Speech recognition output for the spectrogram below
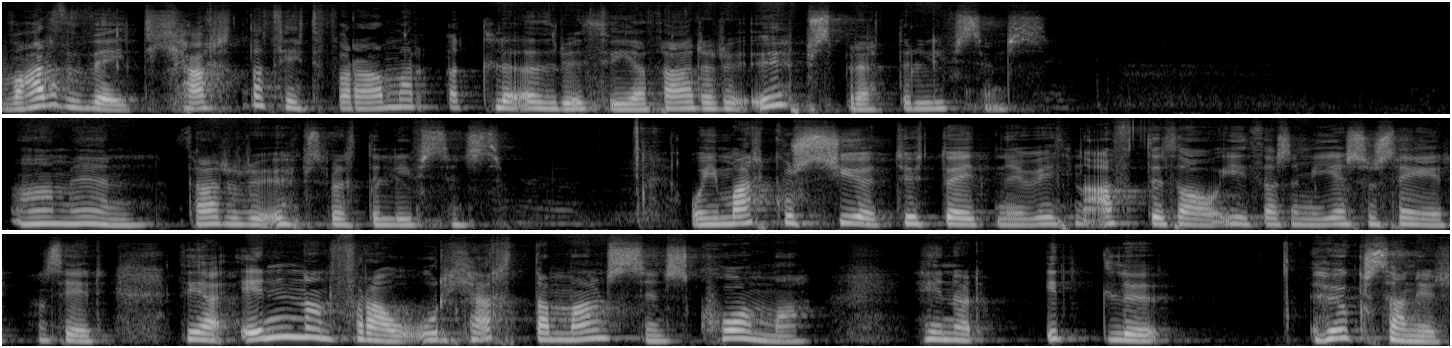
Varð veit hjarta þitt framar öllu öðru því að það eru uppsprettur lífsins. Amen. Það eru uppsprettur lífsins. Og í Markus 7.21 vitna aftur þá í það sem Jésús segir. Hann segir, því að innanfrá úr hjarta mannsins koma hinnar yllu hugsanir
